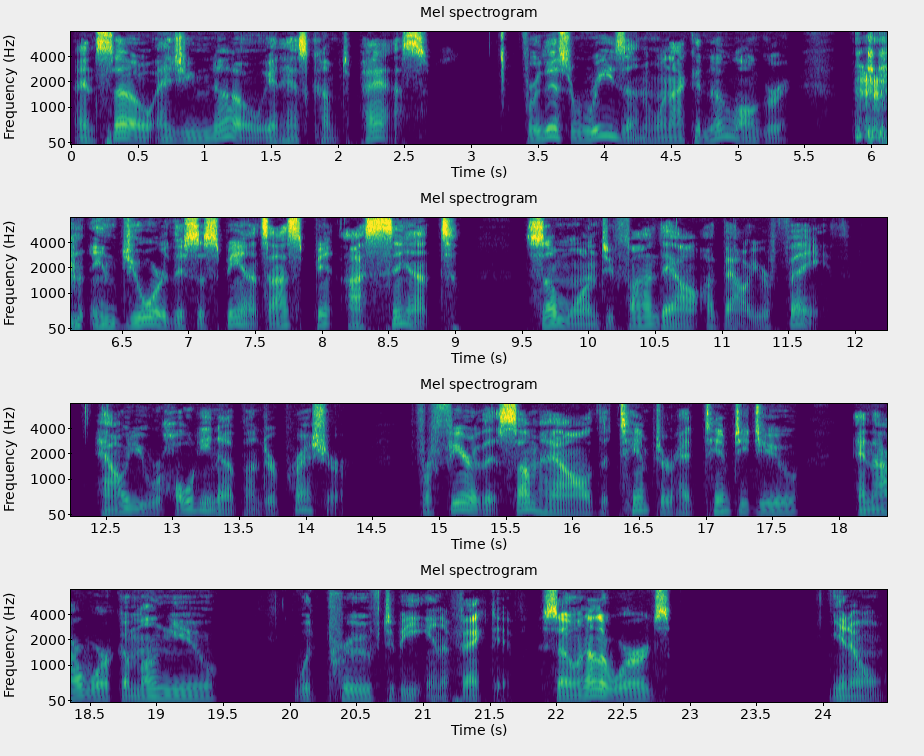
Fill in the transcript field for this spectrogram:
And so, as you know, it has come to pass. For this reason, when I could no longer endure this suspense, I, spent, I sent someone to find out about your faith, how you were holding up under pressure for fear that somehow the tempter had tempted you and our work among you would prove to be ineffective. So, in other words, you know,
